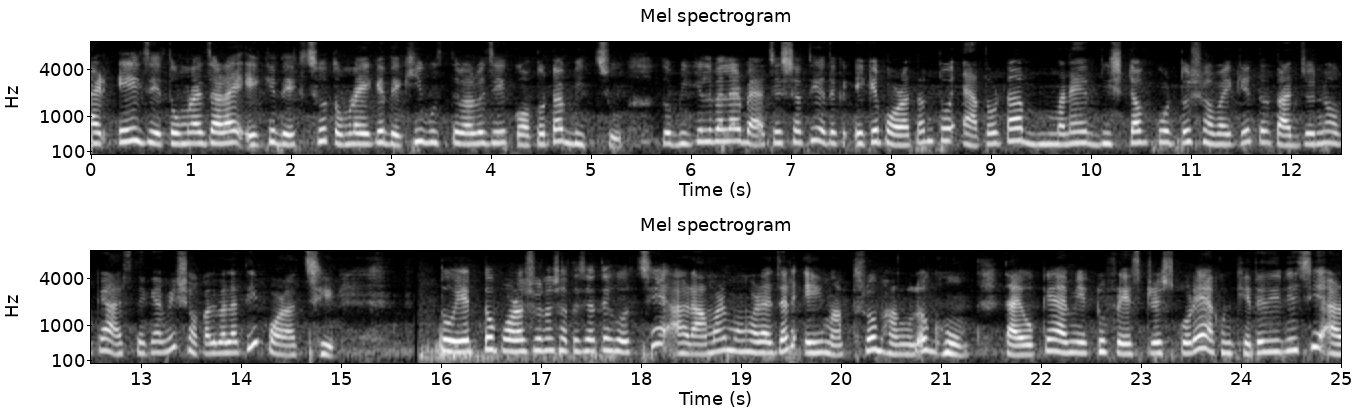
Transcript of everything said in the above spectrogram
আর এই যে তোমরা যারা একে দেখছ, তোমরা একে দেখেই বুঝতে পারবে যে কতটা বিচ্ছু। তো বিকেলবেলার ব্যাচের সাথে একে পড়াতাম, তো এতটা মানে ডিস্টার্ব করতো সবাইকে, তো তার জন্য ওকে আজ থেকে আমি সকালবেলাতেই পড়াচ্ছি। তো এর তো পড়াশোনার সাথে সাথে হচ্ছে, আর আমার মহারাজার এই মাত্র ভাঙলো ঘুম। তাই ওকে আমি একটু ফ্রেশ ট্রেশ করে এখন খেতে দিয়ে দিয়েছি, আর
